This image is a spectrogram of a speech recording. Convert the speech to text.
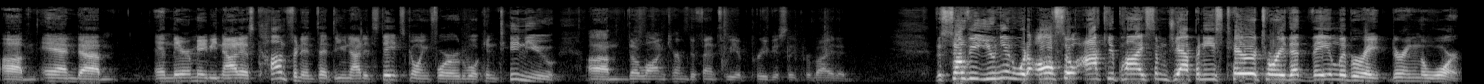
Um, and, um, and they're maybe not as confident that the United States going forward will continue um, the long term defense we have previously provided. The Soviet Union would also occupy some Japanese territory that they liberate during the war.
